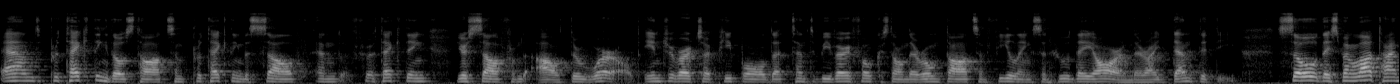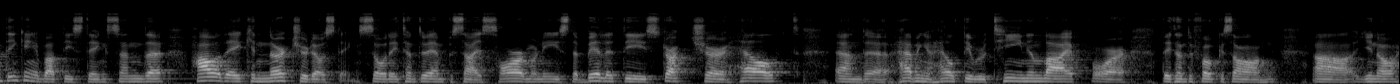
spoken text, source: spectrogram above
and protecting those thoughts and protecting the self and protecting yourself from the outer world. Introverts are people that tend to be very focused on their own thoughts and feelings and who they are and their identity. So they spend a lot of time thinking about these things and uh, how they can nurture those things. So they tend to emphasize harmony, stability, structure, health, and uh, having a healthy routine in life, or they tend to focus on, uh, you know,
